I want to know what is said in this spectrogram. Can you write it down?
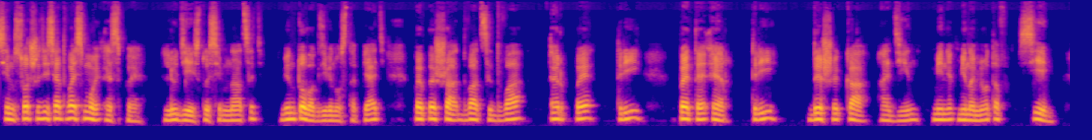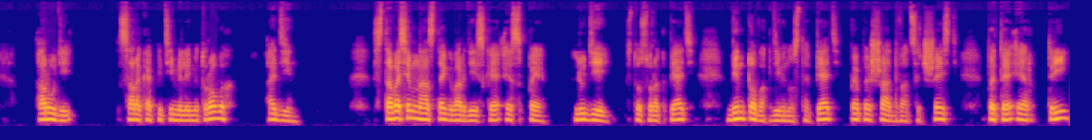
768 СП, людей 117, винтовок 95, ППШ 22, РП-3, ПТР-3, ДШК-1, минометов 7, орудий 45 мм 1. 118 гвардейская СП, людей 145, винтовок 95, ППШ 26, ПТР-3,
